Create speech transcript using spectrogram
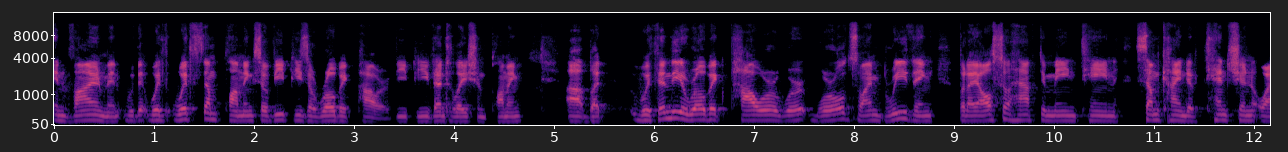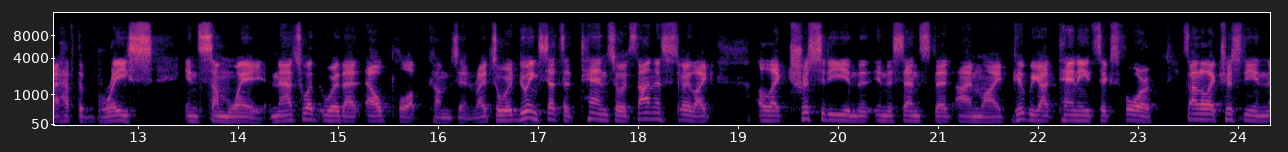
environment with, with, with some plumbing. So VP is aerobic power, VP ventilation plumbing, uh, but within the aerobic power wor- world. So I'm breathing, but I also have to maintain some kind of tension or I have to brace in some way. And that's what where that L pull up comes in, right? So we're doing sets of 10. So it's not necessarily like electricity in the in the sense that I'm like, good, we got 10, 8, 6, 4. It's not electricity in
